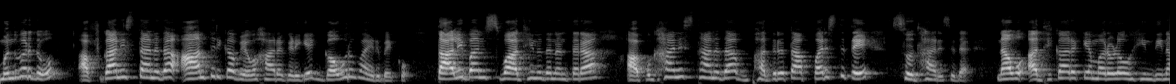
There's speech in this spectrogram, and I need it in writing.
ಮುಂದುವರೆದು ಅಫ್ಘಾನಿಸ್ತಾನದ ಆಂತರಿಕ ವ್ಯವಹಾರಗಳಿಗೆ ಗೌರವ ಇರಬೇಕು. ತಾಲಿಬಾನ್ ಸ್ವಾಧೀನದ ನಂತರ ಅಫ್ಘಾನಿಸ್ತಾನದ ಭದ್ರತಾ ಪರಿಸ್ಥಿತಿ ಸುಧಾರಿಸಿದೆ. ನಾವು ಅಧಿಕಾರಕ್ಕೆ ಮರಳೋ ಹಿಂದಿನ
